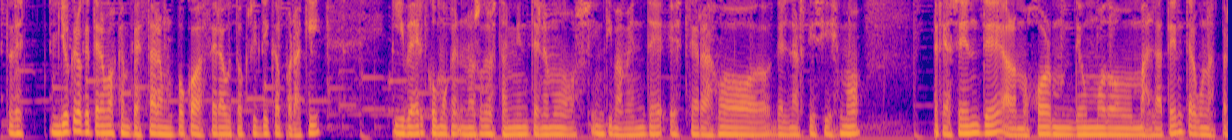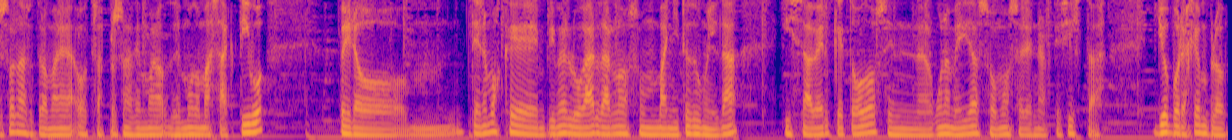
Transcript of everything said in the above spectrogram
Entonces, yo creo que tenemos que empezar un poco a hacer autocrítica por aquí y ver cómo nosotros también tenemos íntimamente este rasgo del narcisismo presente, a lo mejor de un modo más latente, algunas personas, otra manera, otras personas de de modo más activo, pero mm, tenemos que en primer lugar darnos un bañito de humildad y saber que todos en alguna medida somos seres narcisistas. Yo, por ejemplo,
